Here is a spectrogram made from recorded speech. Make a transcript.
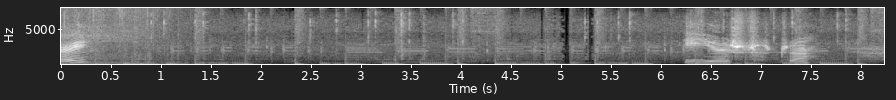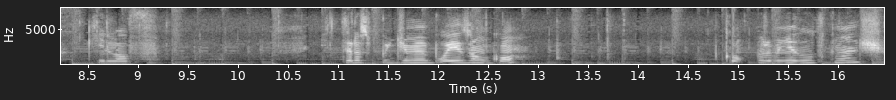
Okej. I jeszcze kilof. I teraz pójdziemy po jedzonko. Tylko, żeby nie dotknąć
